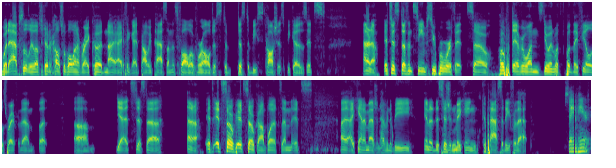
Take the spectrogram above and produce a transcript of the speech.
would absolutely love to go to college football whenever I could, and I, I, think I'd probably pass on this fall overall just to just to be cautious because it's I don't know, it just doesn't seem super worth it. So hopefully everyone's doing what what they feel is right for them. But um, yeah, it's just uh, I don't know, it's it's so it's so complex, and it's I, I can't imagine having to be in a decision making capacity for that. Same here.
